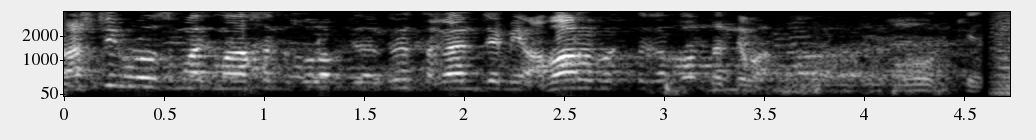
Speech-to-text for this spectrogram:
राष्ट्रीय गृह समाज महासंघ सोलापूर सगळ्यांचे मी आभार व्यक्त करतो. धन्यवाद. ओके.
